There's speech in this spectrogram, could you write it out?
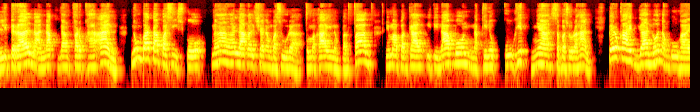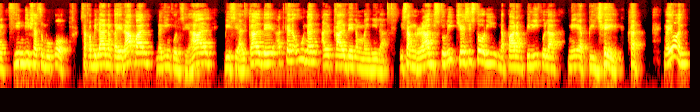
literal na anak ng karukhaan. Nung bata pa si Isko, nangangalakal siya ng basura, kumakain ng pagpag, yung mga pagkain itinapon na kinukuhit niya sa basurahan. Pero kahit ganon ang buhay, hindi siya sumuko. Sa kabila ng kahirapan, naging konsehal, vice alkalde at kalaunan alkalde ng Maynila. Isang rags to riches story na parang pelikula ni FPJ. Ngayon,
